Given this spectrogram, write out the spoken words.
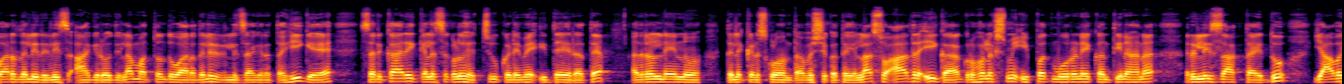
ವಾರದಲ್ಲಿ ರಿಲೀಸ್ ಆಗಿರೋದಿಲ್ಲ, ಮತ್ತೊಂದು ವಾರದಲ್ಲಿ ರಿಲೀಸ್ ಆಗಿರುತ್ತೆ. ಹೀಗೆ ಸರ್ಕಾರಿ ಕೆಲಸಗಳು ಹೆಚ್ಚು ಕಡಿಮೆ ಇದ್ದೇ ಇರುತ್ತೆ. ಅದರಲ್ಲೇನು ತಲೆ ಕೆಡಿಸ್ಕೊಳ್ಳುವಂಥ ಅವಶ್ಯಕತೆ ಇಲ್ಲ. ಸೊ ಆದರೆ ಈಗ ಗೃಹಲಕ್ಷ್ಮಿ ಇಪ್ಪತ್ತ್ಮೂರನೇ ಕಂತಿನ ಹಣ ರಿಲೀಸ್ ಆಗ್ತಾ ಇದ್ದು, ಯಾವ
